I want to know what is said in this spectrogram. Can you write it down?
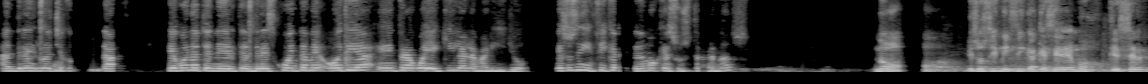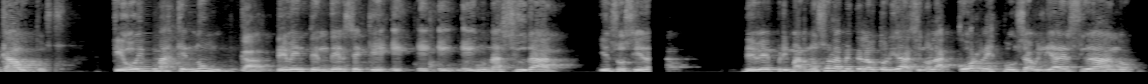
Andrés Roche, ¿cómo estás? Qué bueno tenerte, Andrés. Cuéntame, hoy día entra Guayaquil al amarillo. ¿Eso significa que tenemos que asustarnos? No, eso significa que tenemos que ser cautos, que hoy más que nunca debe entenderse que eh, eh, eh, en una ciudad y en sociedad debe primar no solamente la autoridad, sino la corresponsabilidad del ciudadano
